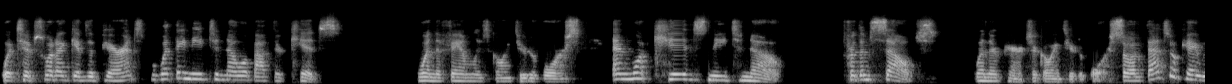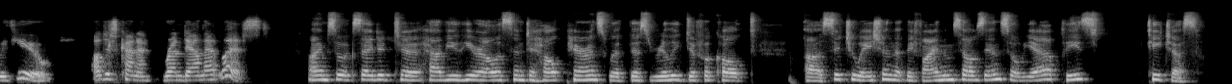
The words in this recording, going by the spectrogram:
What tips would I give the parents what they need to know about their kids when the family's going through divorce? And what kids need to know for themselves when their parents are going through divorce. So if that's okay with you, I'll just kind of run down that list. I'm so excited to have you here, Allison, to help parents with this really difficult uh, situation that they find themselves in. So, yeah, please teach us.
